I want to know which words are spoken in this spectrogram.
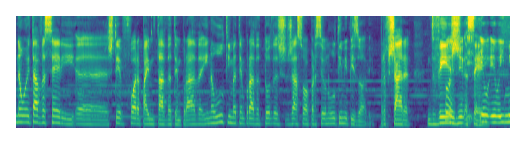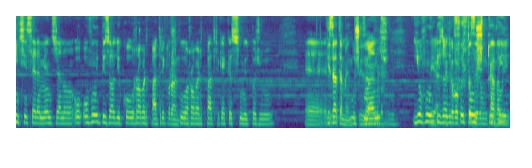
na oitava série eh, esteve fora para aí metade da temporada e na última temporada de todas já só apareceu no último episódio para fechar de vez Pois, a série. eu, eu aí muito sinceramente já não. hou- Houve um episódio com o Robert Patrick, Pronto. porque o Robert Patrick é que assumiu depois o, eh, Exatamente. os comandos. E houve um Yeah, episódio que foi tão fazer um estúpido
